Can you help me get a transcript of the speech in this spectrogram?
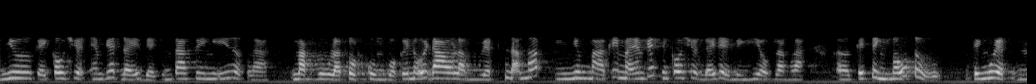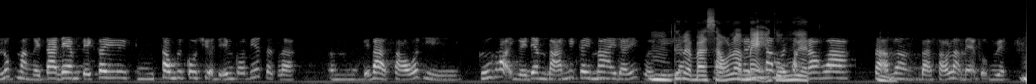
như cái câu chuyện em viết đấy để chúng ta suy nghĩ được là mặc dù là tột cùng của cái nỗi đau là Nguyệt đã mất nhưng mà khi mà em viết cái câu chuyện đấy để mình hiểu rằng là uh, cái tình mẫu tử cái Nguyệt lúc mà người ta đem cái cây trong cái câu chuyện thì em có biết được là um, cái bà sáu thì cứ gọi người đem bán cái cây mai đấy bởi ừ, vì tức là, là bà sáu là mẹ của Nguyệt. ra hoa. Dạ ừ. vâng bà sáu là mẹ của Nguyệt. Ừ.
